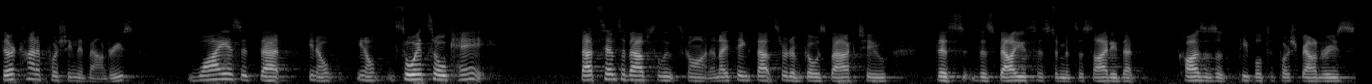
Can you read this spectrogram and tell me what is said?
They're kind of pushing the boundaries. Why is it that, you know, you know, so it's okay? That sense of absolute's gone. And I think that sort of goes back to this, this value system in society that causes people to push boundaries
